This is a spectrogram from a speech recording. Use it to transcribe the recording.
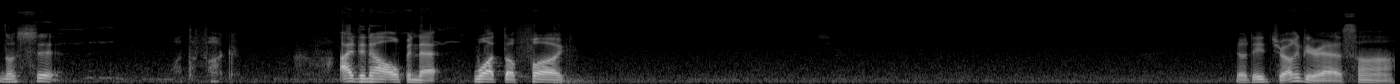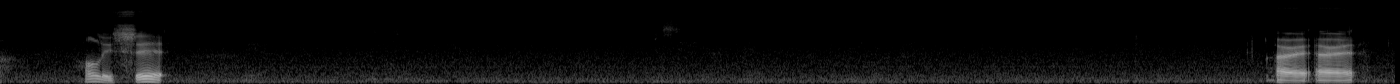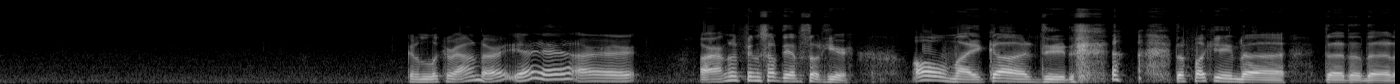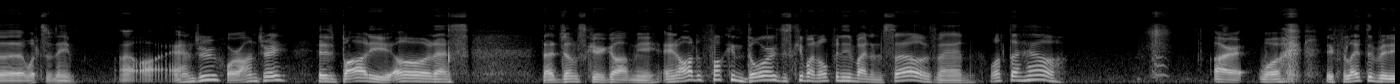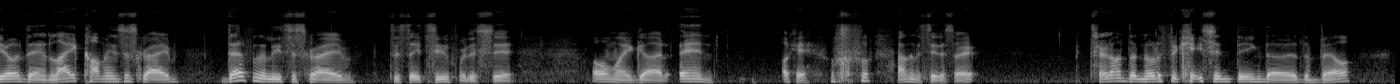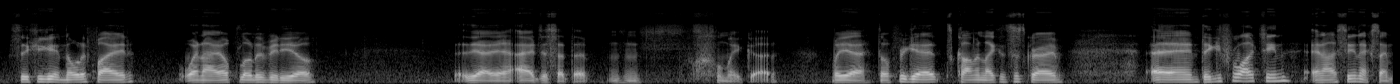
No shit. What the fuck? I did not open that. What the fuck? Yo, they drugged your ass, huh? Holy shit. Mia, just stay here. Alright, alright. Gonna look around? Alright, yeah, yeah, alright. Alright, I'm gonna finish up the episode here. Oh my god, dude. the fucking, uh, the, the, the, the, what's his name? Uh, uh, Andrew or Andre? His body. Oh, that's, that jump scare got me. And all the fucking doors just keep on opening by themselves, man. What the hell? Alright, well, if you liked the video, then like, comment, subscribe. Definitely subscribe to stay tuned for this shit. Oh my god. And, okay, I'm gonna say this, right? Turn on the notification thing, the, the bell, so you can get notified when I upload a video. Yeah, yeah, I just said that. hmm Oh my god. But yeah, don't forget to comment, like, and subscribe. And thank you for watching, and I'll see you next time.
